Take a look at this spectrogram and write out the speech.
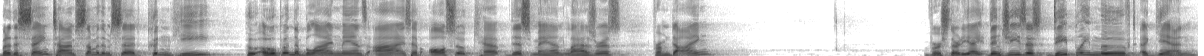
but at the same time, some of them said, Couldn't he who opened the blind man's eyes have also kept this man, Lazarus, from dying? Verse 38 Then Jesus, deeply moved again,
